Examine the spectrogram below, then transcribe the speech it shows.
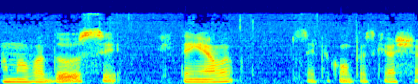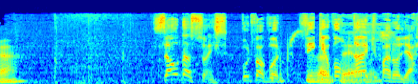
A malva doce, que tem ela, sempre compra as que achar. Saudações. Por favor, fique à vontade delas. para olhar.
